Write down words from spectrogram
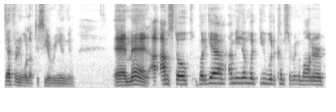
definitely would love to see a reunion. And man, I, I'm stoked. But yeah, I mean, I'm with you when it comes to Ring of Honor.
